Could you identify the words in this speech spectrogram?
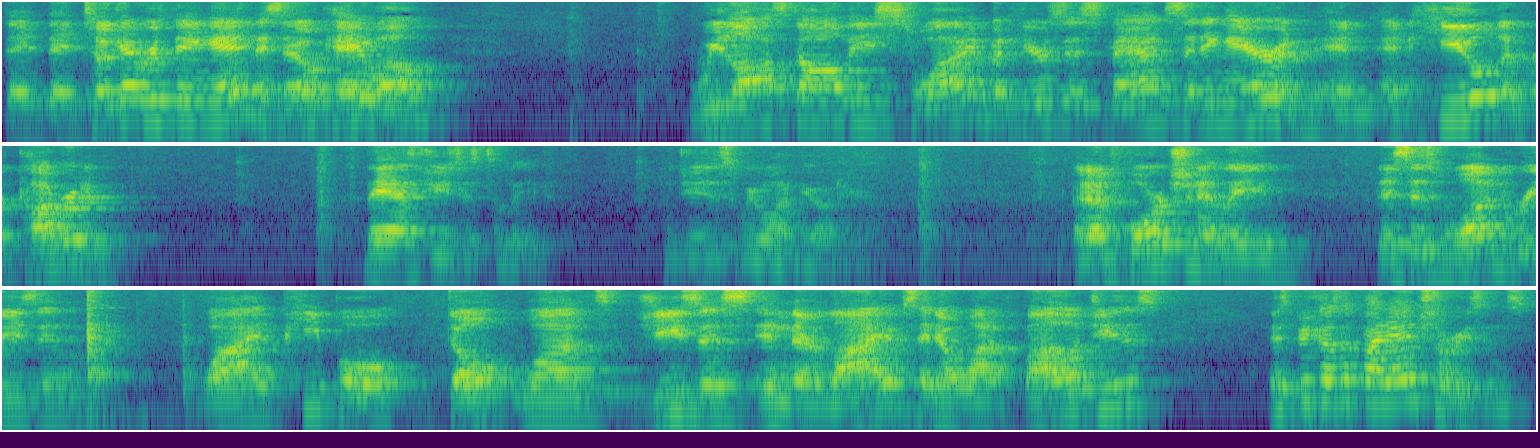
They, they took everything in. They said, okay, well, we lost all these swine, but here's this man sitting here and, and, and healed and recovered. And they asked Jesus to leave. Jesus, we want you out here. And unfortunately, this is one reason why people don't want Jesus in their lives. They don't want to follow Jesus. It's because of financial reasons.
